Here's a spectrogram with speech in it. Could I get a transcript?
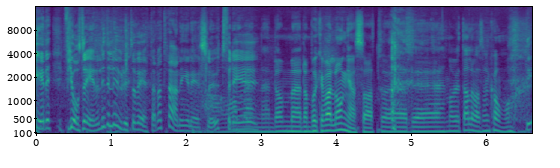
är det, Piotr, är det lite lurigt att veta när träningen är slut? För det, men de, de brukar vara långa så att eh, det, man vet aldrig vad som kommer. det,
